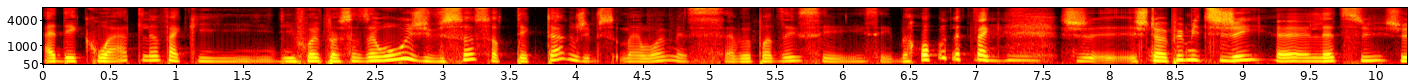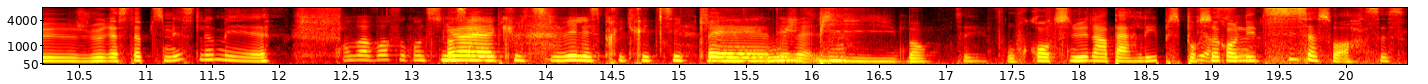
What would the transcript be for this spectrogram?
adéquate. Là. Fait qu'ils, des fois, ils peuvent se dire Oh oui, j'ai vu ça sur TikTok, j'ai vu ça. Mais ben ouais, mais ça veut pas dire que c'est, c'est bon. Fait que mm-hmm. je, suis un peu mitigée euh, là-dessus. Je, je, veux rester optimiste, là, mais. Euh, On va voir, il faut continuer à cultiver l'esprit critique ben, euh, oui, Puis bon, il faut continuer d'en parler, puis c'est pour ça qu'on est ici ce soir, c'est ça.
